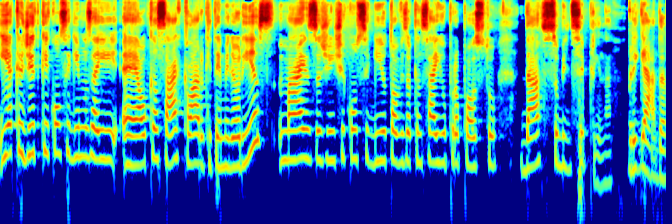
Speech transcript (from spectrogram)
e acredito que conseguimos aí é, alcançar, claro que tem melhorias, mas a gente conseguiu talvez alcançar o propósito da subdisciplina. Obrigada.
